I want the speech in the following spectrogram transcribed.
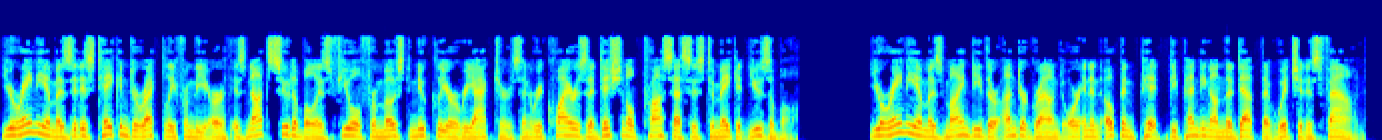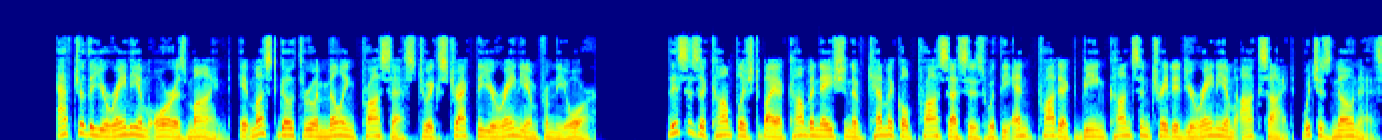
Uranium as it is taken directly from the Earth is not suitable as fuel for most nuclear reactors and requires additional processes to make it usable. Uranium is mined either underground or in an open pit depending on the depth at which it is found. After the uranium ore is mined, it must go through a milling process to extract the uranium from the ore. This is accomplished by a combination of chemical processes with the end product being concentrated uranium oxide, which is known as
